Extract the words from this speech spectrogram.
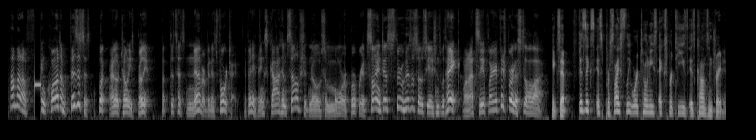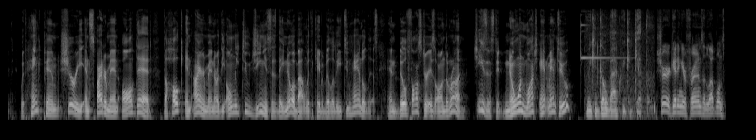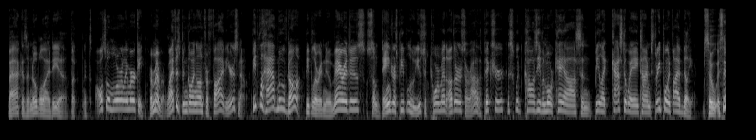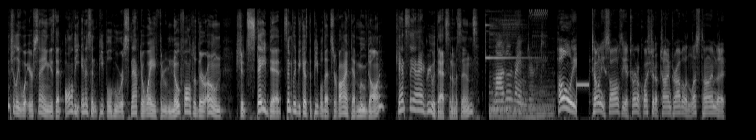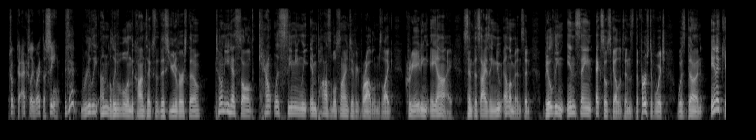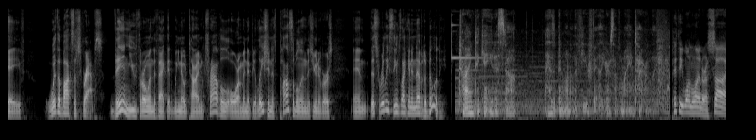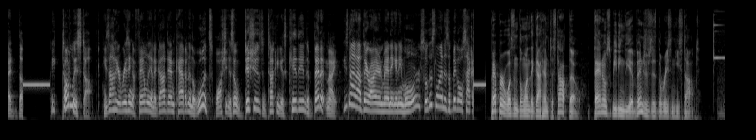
How about a fucking quantum physicist? Look, I know Tony's brilliant, but this has never been his forte. If anything, Scott himself should know some more appropriate scientists through his associations with Hank. Why not see if Larry Fishburne is still alive? Except physics is precisely where Tony's expertise is concentrated. With Hank Pym, Shuri, and Spider Man all dead, the Hulk and Iron Man are the only two geniuses they know about with the capability to handle this, and Bill Foster is on the run. Jesus, did no one watch Ant Man 2? We could go back, we could get them. Sure, getting your friends and loved ones back is a noble idea, but it's also morally murky. Remember, life has been going on for five years now. People have moved on. People are in new marriages. Some dangerous people who used to torment others are out of the picture. This would cause even more chaos and be like Castaway times 3.5 billion. So essentially, what you're saying is that all the innocent people who were snapped away through no fault of their own should stay dead simply because the people that survived have moved on? Can't say I agree with that, CinemaSins. Model rendered. Holy Tony solves the eternal question of time travel in less time than it took to actually write the scene. Is that really unbelievable in the context of this universe, though? Tony has solved countless seemingly impossible scientific problems like creating AI, synthesizing new elements, and building insane exoskeletons, the first of which was done in a cave with a box of scraps. Then you throw in the fact that we know time travel or manipulation is possible in this universe, and this really seems like an inevitability. Trying to get you to stop has been one of the few failures of my entire life. Pithy one liner aside, the he totally stopped. He's out here raising a family in a goddamn cabin in the woods, washing his own dishes and tucking his kid into bed at night. He's not out there Iron Manning anymore, so this line is a big old sack of Pepper wasn't the one that got him to stop, though. Thanos beating the Avengers is the reason he stopped.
